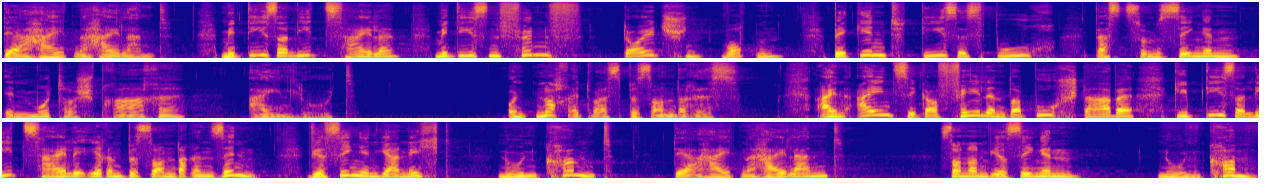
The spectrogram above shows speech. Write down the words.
der Heidenheiland. Mit dieser Liedzeile, mit diesen fünf deutschen Worten beginnt dieses Buch, das zum Singen in Muttersprache einlud. Und noch etwas Besonderes. Ein einziger fehlender Buchstabe gibt dieser Liedzeile ihren besonderen Sinn. Wir singen ja nicht, nun kommt der Heidenheiland, sondern wir singen, nun komm.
